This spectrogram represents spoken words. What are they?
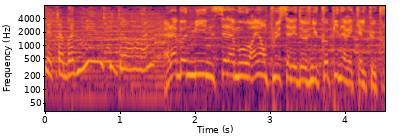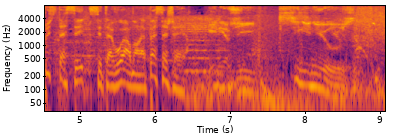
Mais t'as bonne mine, donc, hein. Elle a bonne mine, c'est l'amour et en plus elle est devenue copine avec quelques crustacés. C'est à voir dans La Passagère. Énergie. Signe News.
